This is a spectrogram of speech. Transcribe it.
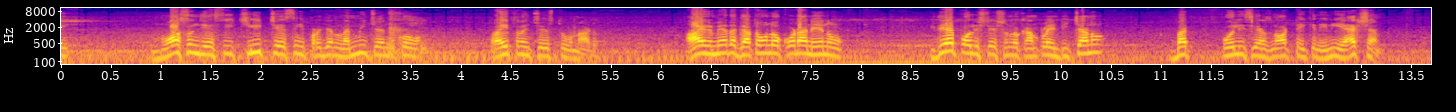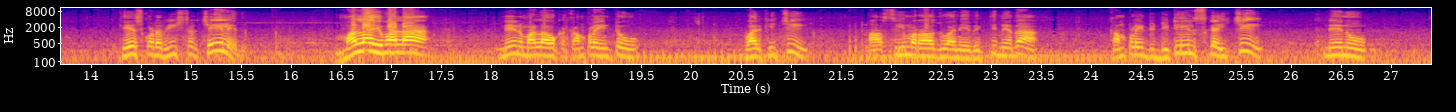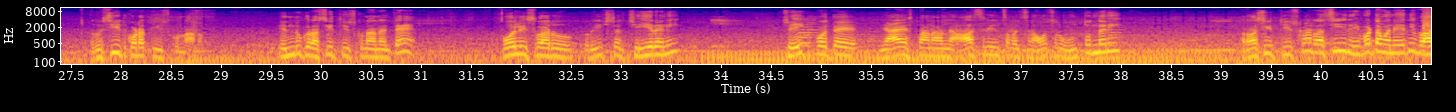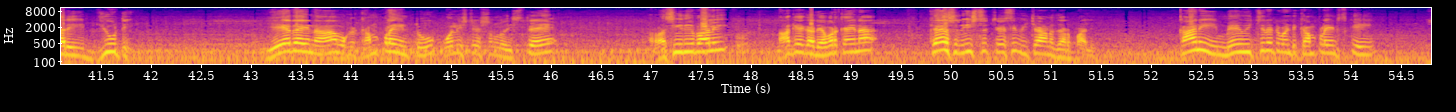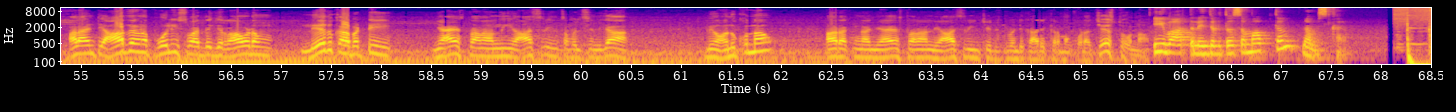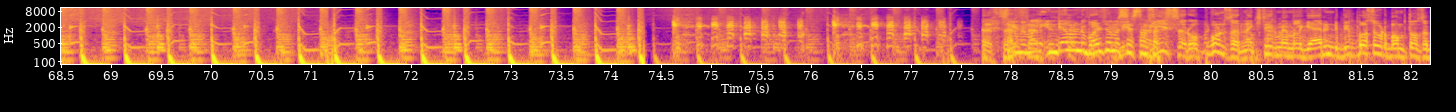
మోసం చేసి చీట్ చేసి ప్రజలను నమ్మించేందుకు ప్రయత్నం చేస్తూ ఉన్నాడు. ఆయన మీద గతంలో కూడా నేను ఇదే పోలీస్ స్టేషన్లో కంప్లైంట్ ఇచ్చాను. But police has not taken any action case కూడా రిజిస్టర్ చేయలేదు. మళ్ళా ఇవాళ నేను మళ్ళా ఒక కంప్లైంట్ వారికి ఇచ్చి ఆ సీమరాజు అనే వ్యక్తి మీద కంప్లైంట్ డీటెయిల్స్గా ఇచ్చి నేను రసీదు కూడా తీసుకున్నాను. ఎందుకు రసీదు తీసుకున్నానంటే పోలీస్ వారు రిజిస్టర్ చేయరని చేయకపోతే న్యాయస్థానాలను ఆశ్రయించవలసిన అవసరం ఉంటుందని రసీదు తీసుకుని రసీదు ఇవ్వటం అనేది వారి డ్యూటీ. ఏదైనా ఒక కంప్లైంట్ పోలీస్ స్టేషన్లో ఇస్తే రసీదు ఇవ్వాలి. నాకే కాదు ఎవరికైనా కేసు రిజిస్టర్ చేసి విచారణ జరపాలి. కానీ మేము ఇచ్చినటువంటి కంప్లైంట్స్కి అలాంటి ఆదరణ పోలీస్ వారి దగ్గర రావడం లేదు కాబట్టి న్యాయస్థానాల్ని ఆశ్రయించవలసిందిగా మేము అనుకున్నాం. ఆ రకంగా న్యాయస్థానాల్ని ఆశ్రయించేటటువంటి కార్యక్రమం కూడా చేస్తూ ఉన్నాం. ఈ వార్తలు ఇంతటితో సమాప్తం. నమస్కారం. సార్ మిమ్మల్ని ఇండియాలోని వరల్డ్ ఫేమస్ చేస్తాం సార్. ఒప్పుకోండి సార్. నెక్స్ట్ ఇయర్ మిమ్మల్ని గ్యారంటీ బిగ్ బాస్ కూడా పంపుతాం సార్.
